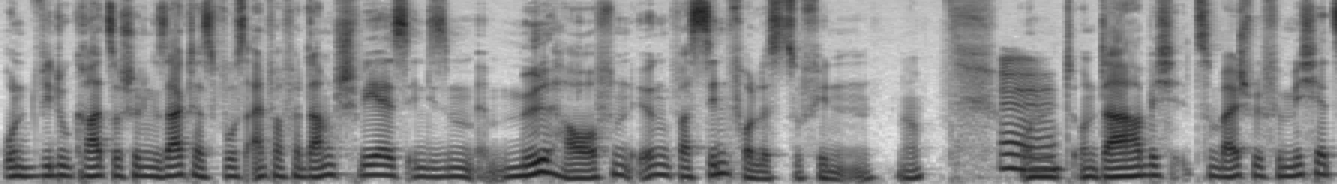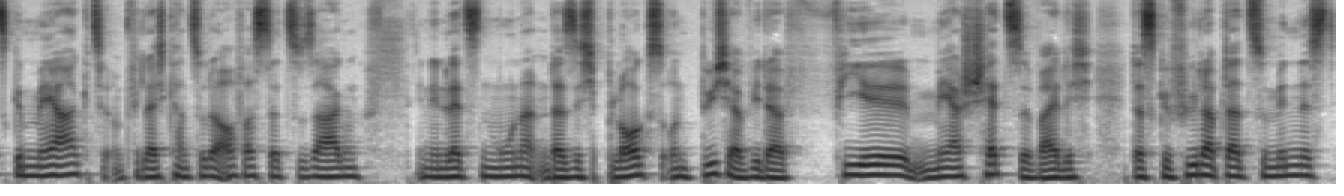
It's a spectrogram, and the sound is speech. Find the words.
und wie du gerade so schön gesagt hast, wo es einfach verdammt schwer ist, in diesem Müllhaufen irgendwas Sinnvolles zu finden. Ne? Mhm. Und, und da habe ich zum Beispiel für mich jetzt gemerkt, und vielleicht kannst du da auch was dazu sagen, in den letzten Monaten, dass ich Blogs und Bücher wieder viel mehr schätze, weil ich das Gefühl habe, da zumindest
